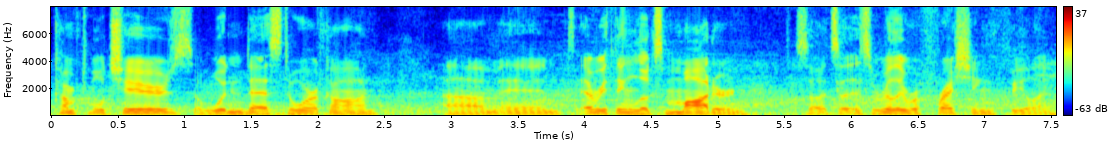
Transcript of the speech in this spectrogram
comfortable chairs, a wooden desk to work on, um, and everything looks modern. So it's a it's a really refreshing feeling.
